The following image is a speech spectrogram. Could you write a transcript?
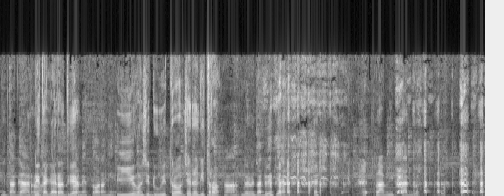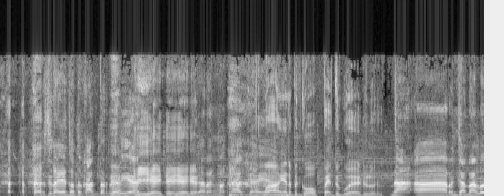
Nita Garot. Nita Garot, ya. Mana tuh orang ya? Iya ngasih duit Tro Cari lagi Tro Hah, udah minta duit ya? Lamitan lu. Terus ditanyain satu kantor dulu ya. Iya iya iya iya. Sekarang mah kagak ya. Lumayan dapet gope tuh gue dulu Nah, eh, rencana lu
